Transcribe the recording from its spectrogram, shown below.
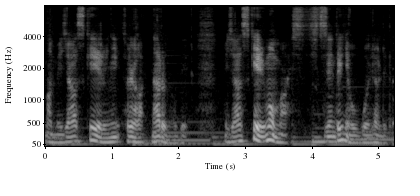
まあ、メジャースケールにそれがなるので、メジャースケールも、まあ、必然的に覚えられると。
